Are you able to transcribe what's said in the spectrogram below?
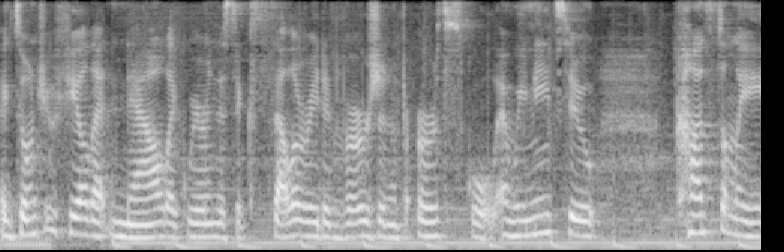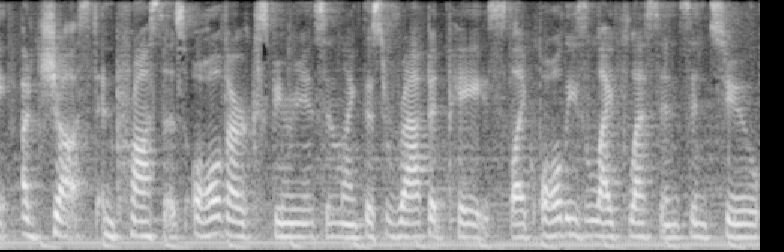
like, don't you feel that now, like, we're in this accelerated version of Earth School and we need to constantly adjust and process all of our experience in like this rapid pace, like all these life lessons into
